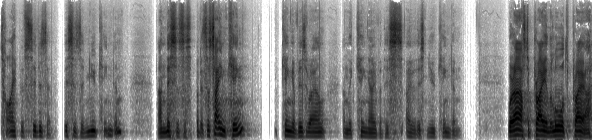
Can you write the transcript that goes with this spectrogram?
type of citizen. This is a new kingdom. And this is, but it's the same king, king of Israel, and the king over this, over this new kingdom. We're asked to pray in the Lord's Prayer,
